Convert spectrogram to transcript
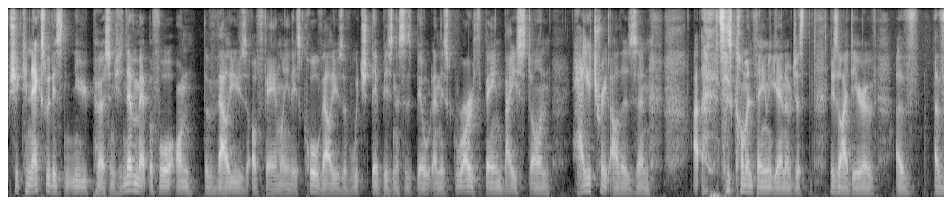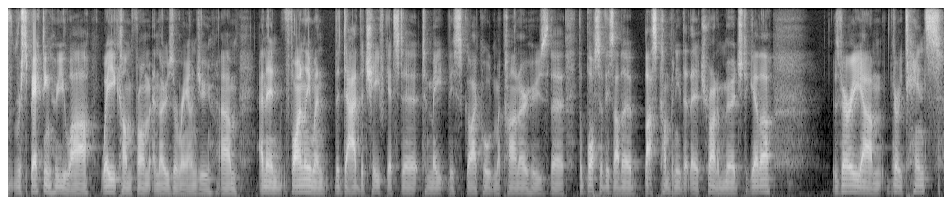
she connects with this new person she's never met before on the values of family and these core values of which their business is built and this growth being based on how you treat others and uh, it's this common theme again of just this idea of of of respecting who you are, where you come from, and those around you. Um, and then finally, when the dad, the chief, gets to, to meet this guy called Meccano, who's the, the boss of this other bus company that they're trying to merge together, was very um, very tense.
